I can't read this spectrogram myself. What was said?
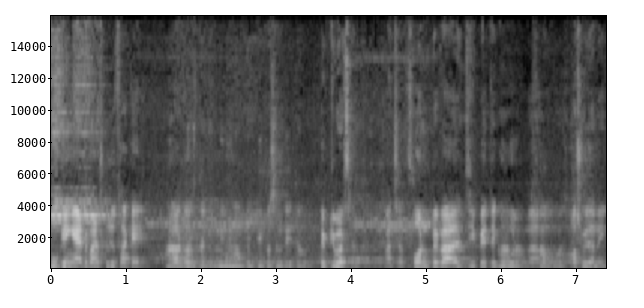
বুকিং অ্যাডভান্স কিছু থাকে? হ্যাঁ কত? advance থাকে মিনিমাম ফিফটি পার্সেন্ট দিতে হবে। ফিফটি পার্সেন্ট আচ্ছা ফোনপে বা জিপেতে গুগল হ্যাঁ, নেই। অসুবিধা নেই।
